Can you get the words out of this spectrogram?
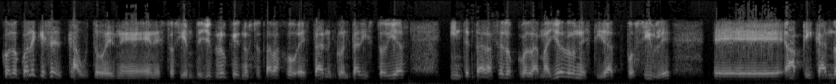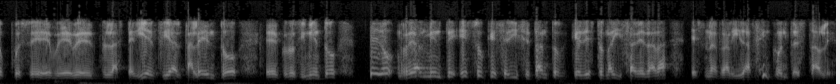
Con lo cual hay que ser cauto en, eh, en esto siempre. Yo creo que nuestro trabajo está en contar historias, intentar hacerlo con la mayor honestidad posible, eh, aplicando pues eh, eh, la experiencia, el talento, el conocimiento, pero realmente eso que se dice tanto que de esto nadie sabe nada es una realidad incontestable.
